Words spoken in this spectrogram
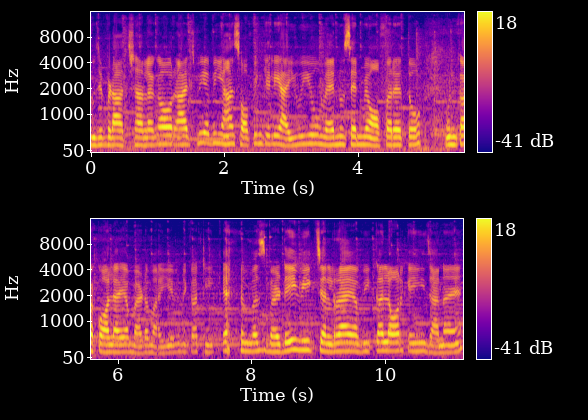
मुझे बड़ा अच्छा लगा और आज भी अभी यहाँ शॉपिंग के लिए आई हुई हूँ। वैन हुसैन में ऑफ़र है तो उनका कॉल आया, मैडम आइए। मैंने कहा, ठीक है। बस बर्थडे ही वीक चल रहा है। अभी कल और कहीं जाना है।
